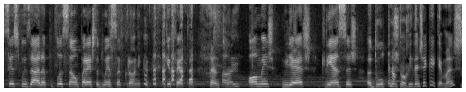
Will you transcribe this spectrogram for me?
sensibilizar a população para esta doença crónica que afeta tanto homens, mulheres, crianças, adultos. Eu não estou a rir de enxaqueca, mas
